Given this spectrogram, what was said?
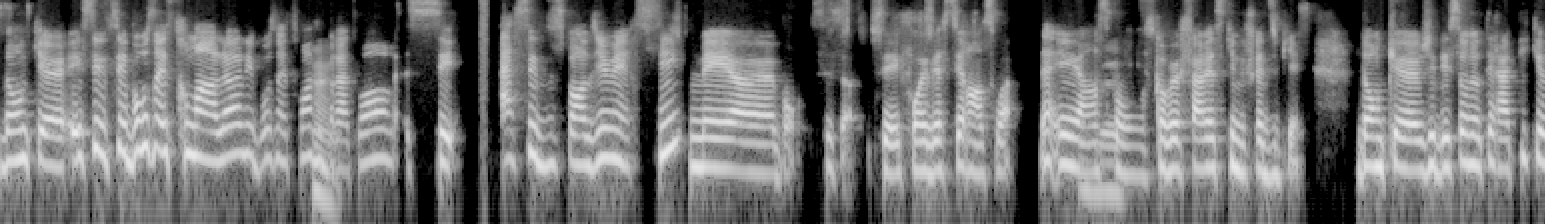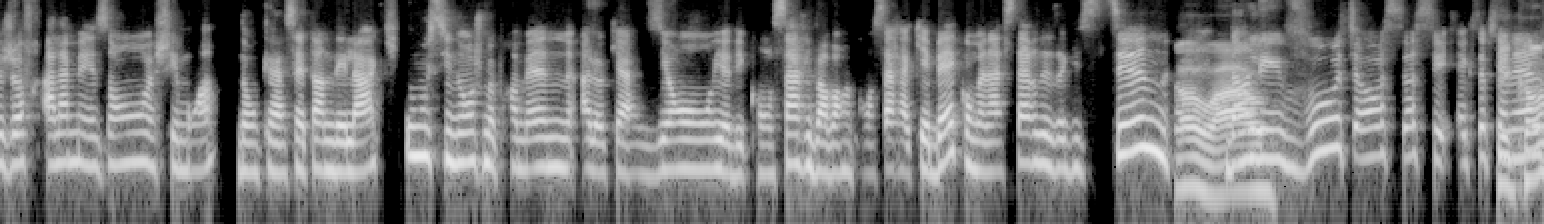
Donc, euh, et ces, ces beaux instruments-là, les beaux instruments vibratoires, c'est assez dispendieux, merci. Mais euh, bon, c'est ça. Il faut investir en soi et en ce qu'on veut faire et ce qui nous fait du bien. Donc, euh, j'ai des sonothérapies que j'offre à la maison chez moi, donc à Sainte-Anne-des-Lacs, ou sinon, je me promène à l'occasion. Il y a des concerts. Il va y avoir un concert à Québec, au monastère des Augustines, oh, wow. dans les voûtes. Oh, ça, c'est exceptionnel.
